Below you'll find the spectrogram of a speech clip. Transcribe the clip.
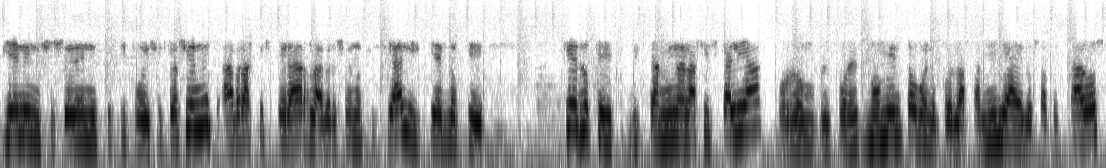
vienen y suceden este tipo de situaciones. Habrá que esperar la versión oficial y qué es lo que qué es lo que dictamina la fiscalía. Por, lo, por el momento, bueno, pues la familia de los afectados,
